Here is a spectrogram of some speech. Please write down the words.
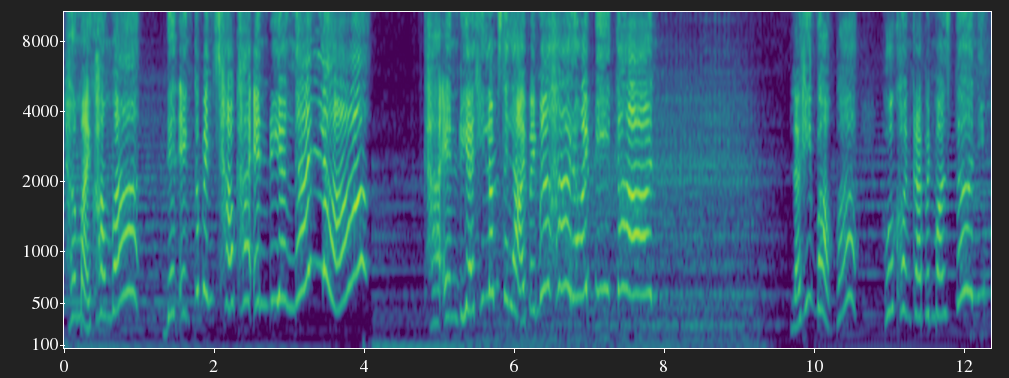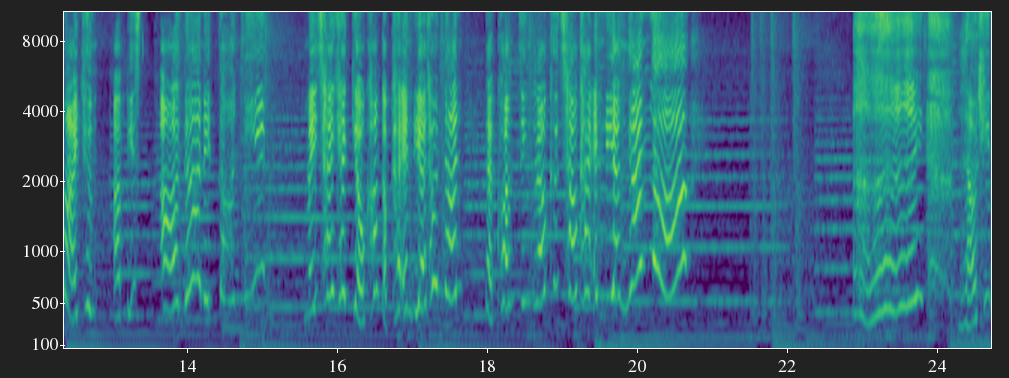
เธอหมายความว่า เดนเองก็เป็นชาวคาเอนเรียงั้นเหรอ คาเอนเรียที่ล่มสลายไปเมื่อ 500 ปีก่อน แล้วที่บอกว่าผู้คนกลายเป็นมอนสเตอร์นี่หมายถึงอบิสออเดอร์ในตอนนี้ ไม่ใช่แค่เกี่ยวข้องกับคาเอนเดียเท่านั้น แต่ความจริงแล้วคือชาวคาเอนเดียงั้นเหรอเอ้ยแล้วที่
